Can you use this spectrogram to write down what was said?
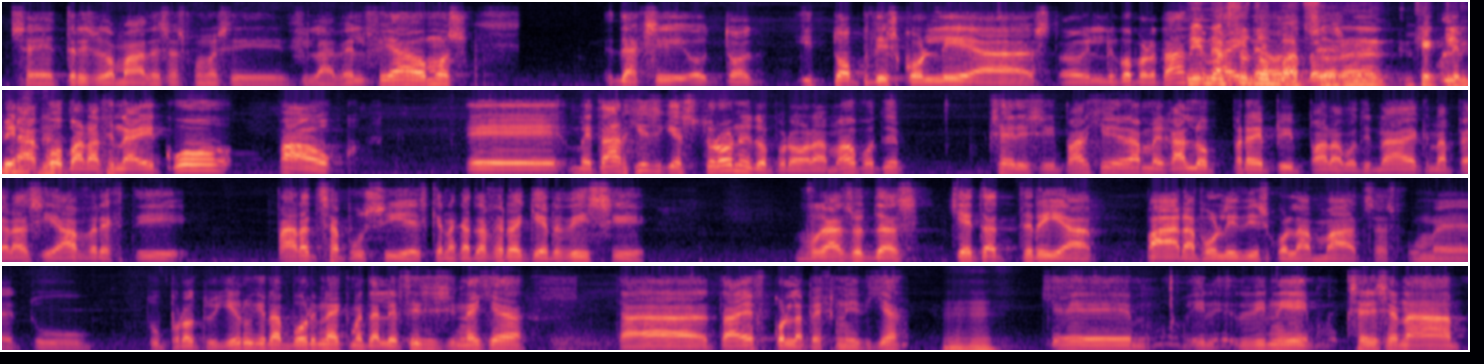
σε τρεις εβδομάδες, ας πούμε, στη Φιλαδέλφια. Όμως, εντάξει, ο- το, η top δυσκολία στο ελληνικό πρωτάθλημα Είναι αυτό το όταν μάτς παίζεις τώρα, με ναι, και κλείνεις, Ολυμπιακό, ναι. Παναθηναϊκό, ΠΑΟΚ. Ε, μετά αρχίζει και στρώνει το πρόγραμμα. Οπότε, ξέρεις, υπάρχει ένα μεγάλο πρέπει πάνω από την ΑΕΚ να περάσει άβρεχτη παρά τις απουσίες και να καταφέρει να κερδίσει βγάζοντας και τα τρία πάρα πολύ δύσκολα μάτσα ας πούμε, του, του πρώτου γύρου για να μπορεί να εκμεταλλευτεί στη συνέχεια τα, τα εύκολα παιχνίδια Μμμ. και δίνει ξέρεις, ένα,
